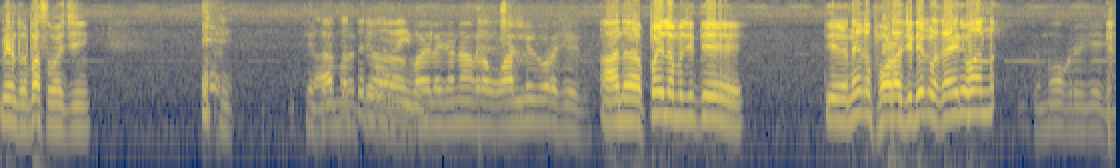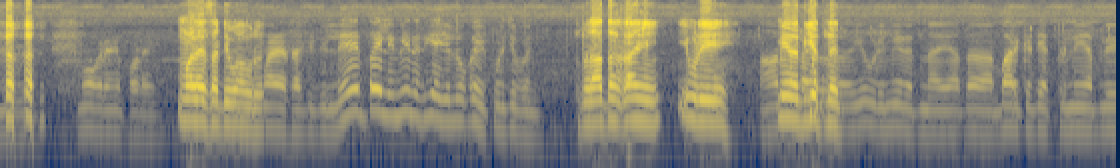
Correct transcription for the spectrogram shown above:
मेंढर बसवायची. आता तरी. बैलाच्या नांगरा. आणि पहिलं म्हणजे ते ते नाही का फोडाची डेकळं काय नाही वाहन ते मोगरे घ्यायचे मोगरे. मोगऱ्याने फोडायचे. मळ्यासाठी वावर. मळ्यासाठी ते लय पहिले मेहनत घ्यायचे लोक पुढचे पण. पण आता काय? एवढी आता मेहनत काय घेत नाहीत. एवढी मेहनत नाही. आता बारक्या ट्रॅक्टरने आपले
